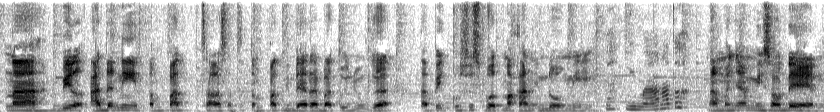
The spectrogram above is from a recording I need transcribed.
Nah, Bill, ada nih tempat salah satu tempat di daerah Batu juga, tapi khusus buat makan Indomie. Nah, di mana tuh? Namanya Misoden.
